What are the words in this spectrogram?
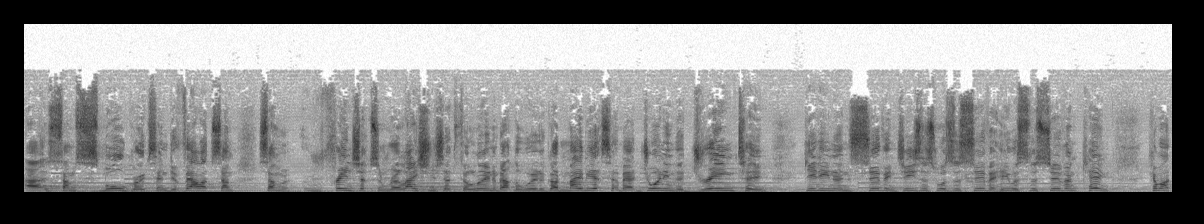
uh, some small groups and develop some, some friendships and relationships to learn about the Word of God. Maybe it's about joining the dream team getting and serving. Jesus was a servant, he was the servant king. Come on,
